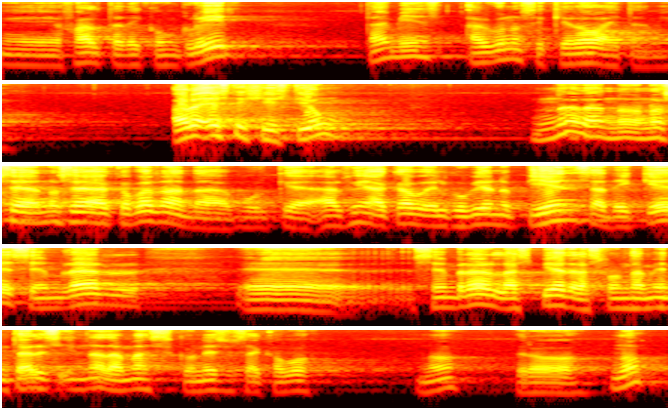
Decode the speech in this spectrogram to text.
eh, falta de concluir también algunos se quedó ahí también. Ahora, esta gestión, nada, no, no, se, no se nada, porque al fin y al cabo el gobierno piensa de qué sembrar, eh, sembrar las piedras fundamentales y nada más, con eso se acabó, ¿no? Pero no,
